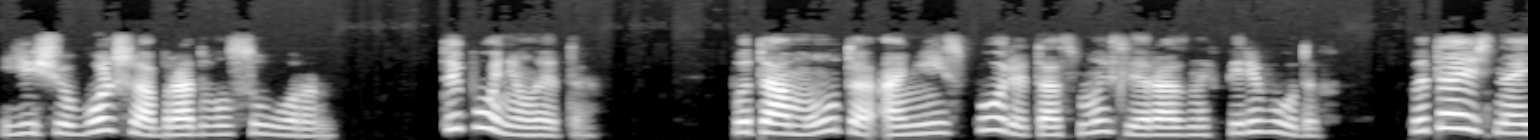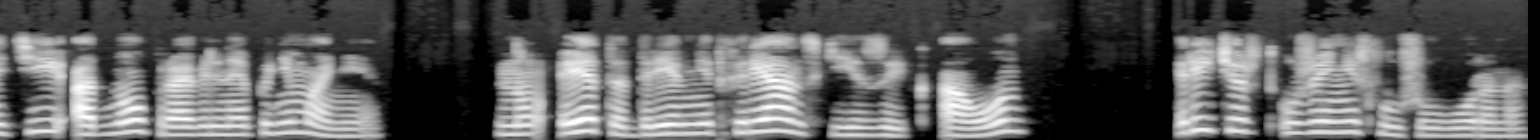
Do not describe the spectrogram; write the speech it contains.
Еще больше обрадовался Уоррен. Ты понял это? Потому-то они и спорят о смысле разных переводов, пытаясь найти одно правильное понимание. Но это древнетхарианский язык, а он... Ричард уже не слушал Уоррена.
